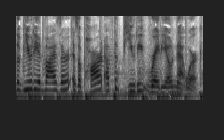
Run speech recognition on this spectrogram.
The Beauty Advisor is a part of the Beauty Radio Network.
